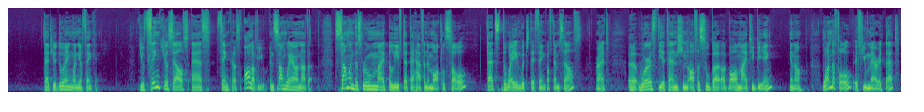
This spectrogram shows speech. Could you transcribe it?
that you're doing when you're thinking. You think yourselves as thinkers, all of you, in some way or another. Some in this room might believe that they have an immortal soul. That's the way in which they think of themselves, right? Uh, worth the attention of a super uh, almighty being, you know. Wonderful if you merit that.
